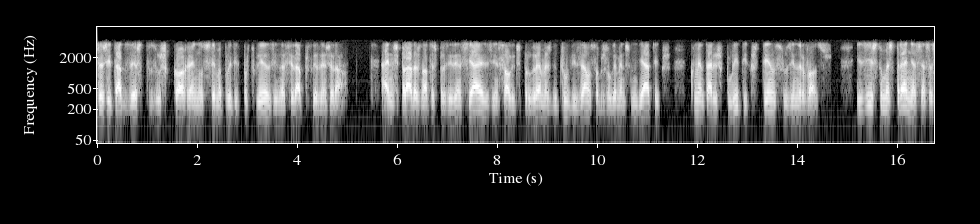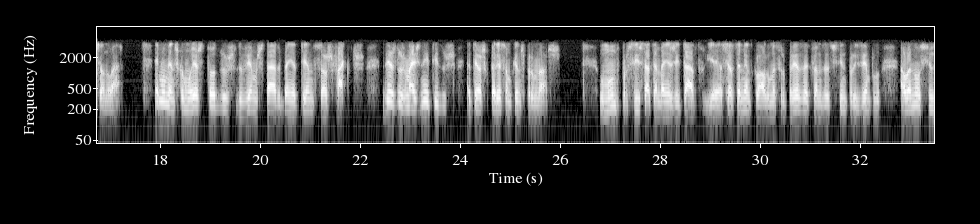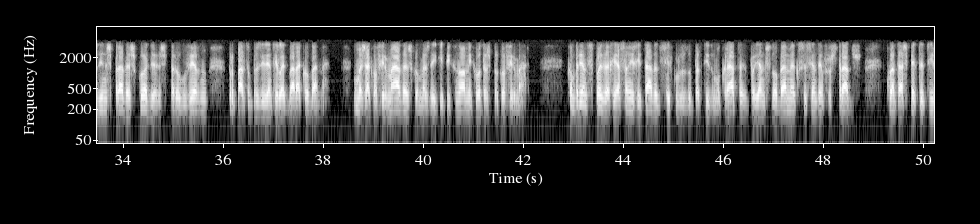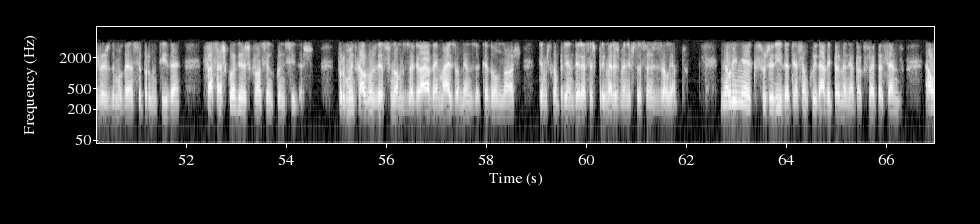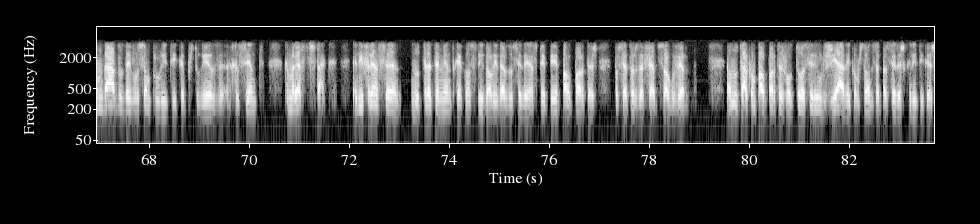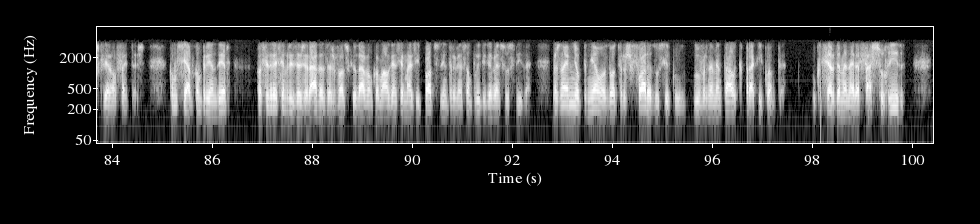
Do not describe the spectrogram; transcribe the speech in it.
Dias agitados estes, os que correm no sistema político português e na sociedade portuguesa em geral. Há inesperadas notas presidenciais, insólitos programas de televisão sobre julgamentos mediáticos, comentários políticos tensos e nervosos. Existe uma estranha sensação no ar. Em momentos como este, todos devemos estar bem atentos aos factos, desde os mais nítidos até aos que pareçam pequenos pormenores. O mundo por si está também agitado e é certamente com alguma surpresa que vamos assistindo, por exemplo, ao anúncio de inesperadas escolhas para o governo por parte do presidente eleito Barack Obama. Umas já confirmadas, como as da equipe económica, outras por confirmar. Compreende-se, pois, a reação irritada de círculos do Partido Democrata, apoiantes de Obama, que se sentem frustrados quanto às expectativas de mudança prometida face às escolhas que vão sendo conhecidas. Por muito que alguns desses nomes agradem mais ou menos a cada um de nós, temos de compreender essas primeiras manifestações de desalento. Na linha que sugeri de atenção cuidada e permanente ao que se vai passando, há um dado da evolução política portuguesa recente que merece destaque. A diferença no tratamento que é concedido ao líder do CDS-PP, Paulo Portas, por setores afetos ao governo. Ao notar como Paulo Portas voltou a ser elogiado e como estão a desaparecer as críticas que lhe eram feitas. Como se há de compreender, considerei sempre exageradas as vozes que o davam como alguém sem mais hipótese de intervenção política bem-sucedida. Mas não é a minha opinião ou de outros fora do círculo governamental que para aqui conta. O que de certa maneira faz sorrir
